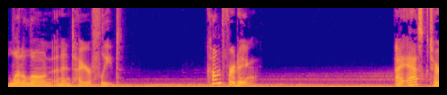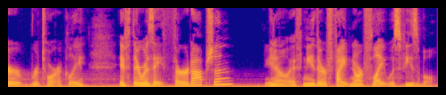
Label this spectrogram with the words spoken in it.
let alone an entire fleet. Comforting. I asked her, rhetorically, if there was a third option, you know, if neither fight nor flight was feasible.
